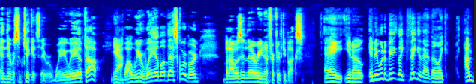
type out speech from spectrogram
and there were some tickets. They were way way up top. yeah. While we were way above that scoreboard, but I was in the arena for fifty bucks. Hey, you know, and it would have been like think of that though. Like I'm,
